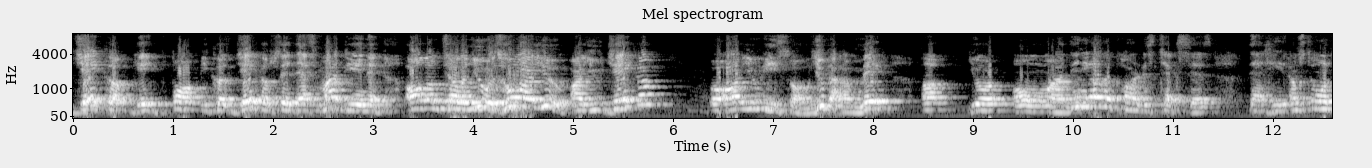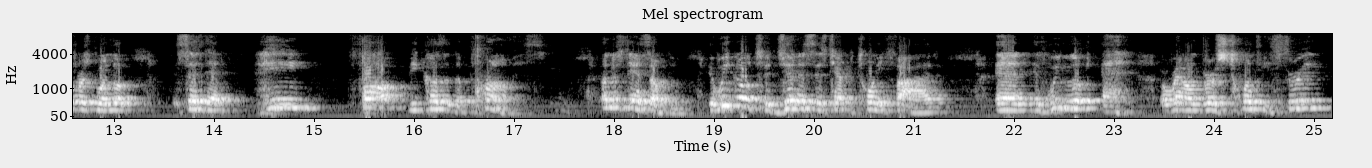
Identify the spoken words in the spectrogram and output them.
Jacob gave fought because Jacob said, that's my DNA. All I'm telling you is, who are you? Are you Jacob or are you Esau? You got to make up your own mind. Then the other part of this text says, that he, I'm still on the first point. Look, it says that he fought because of the promise. Understand something. If we go to Genesis chapter 25, and if we look at around verse 23,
